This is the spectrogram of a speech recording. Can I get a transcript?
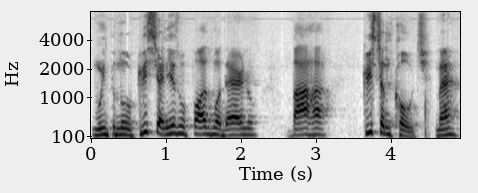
muito no cristianismo pós-moderno barra Christian Coach, né?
